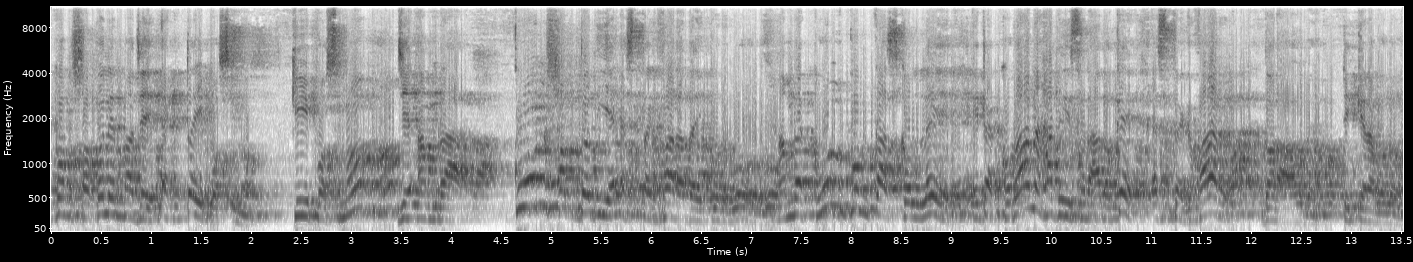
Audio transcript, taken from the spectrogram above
এখন সকলের মাঝে একটাই প্রশ্ন, কি প্রশ্ন? যে আমরা কোন শব্দ দিয়ে ইস্তেগফার আদায় করব? আমরা কোন কোন কাজ করলে এটা কোরআন হাদিসের আলোকে ইস্তেগফার ধরা হবে? ঠিক কিনা বলুন?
